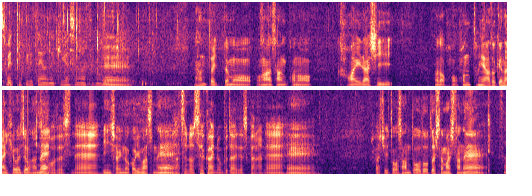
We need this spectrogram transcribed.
滑ってくれたような気がしますので、ええなんといっても小川さんこの可愛らしいまだほ本当にあどけない表情がねそうですね。印象に残りますね。初の世界の舞台ですからね。ええ。しかし伊藤さん堂々としてましたね。そ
